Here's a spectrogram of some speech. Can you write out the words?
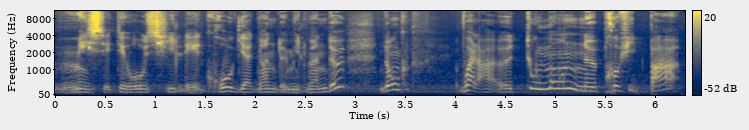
mais c'était aussi les gros Gadins de 2022. Donc, voilà, euh, tout le monde ne profite pas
